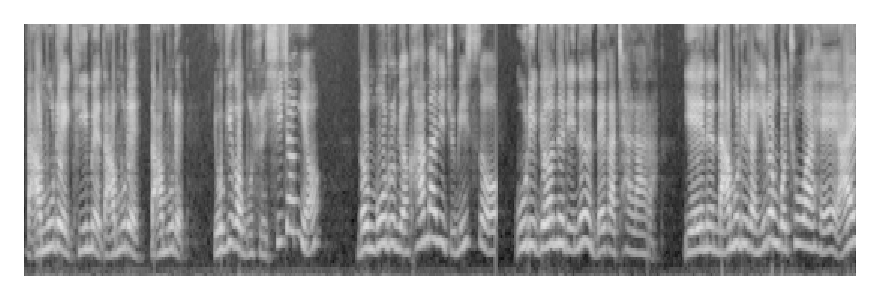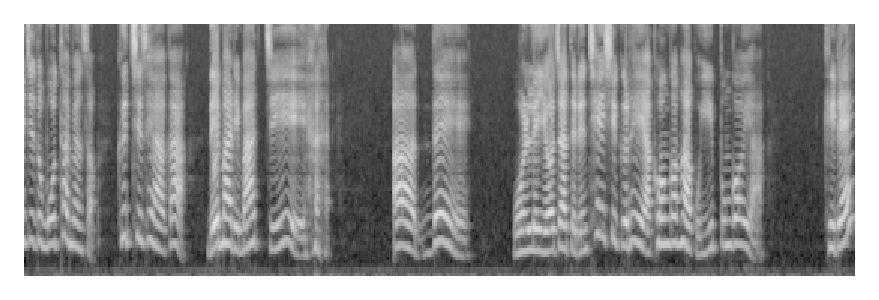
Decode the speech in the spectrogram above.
나물에, 김에, 나물에, 나물에. 여기가 무슨 시장이야? 넌 모르면 가만히 좀 있어. 우리 며느리는 내가 잘 알아. 얘는 나물이랑 이런 거 좋아해. 알지도 못하면서. 그치, 세아가? 내 말이 맞지? 아, 네. 원래 여자들은 채식을 해야 건강하고 이쁜 거야. 그래?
